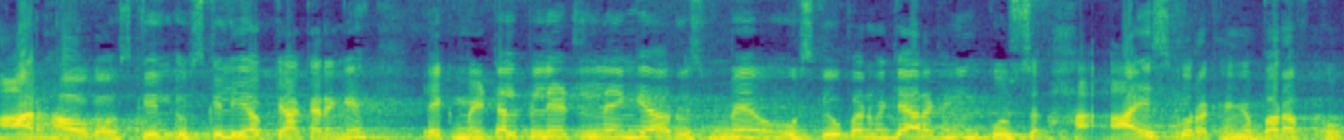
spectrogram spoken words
आ रहा होगा, उसके उसके लिए आप क्या करेंगे? एक मेटल प्लेट लेंगे और उसमें, उसके ऊपर में क्या रखेंगे? कुछ आइस को रखेंगे, बर्फ़ को।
